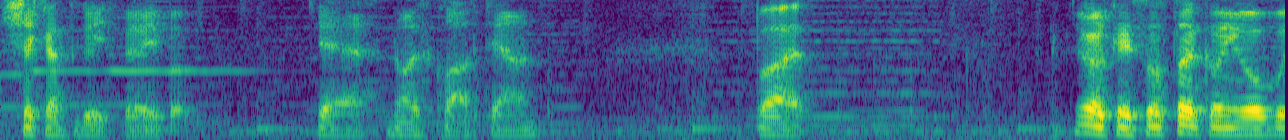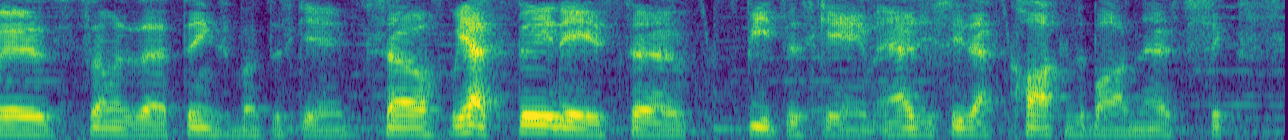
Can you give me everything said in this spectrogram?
check out the Great Fairy, but... Yeah, North Clocktown. But Okay, so I'll start going over some of the things about this game. So we have three days to beat this game, and as you see that clock at the bottom there, it's 6,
